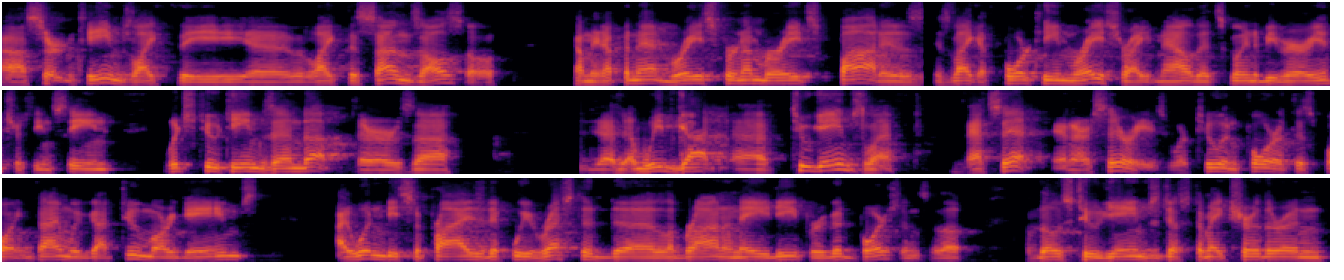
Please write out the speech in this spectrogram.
uh, certain teams like the uh, like the Suns also coming up in that race for number eight spot is is like a four team race right now. That's going to be very interesting seeing which two teams end up. There's uh, we've got uh, two games left. That's it in our series. We're two and four at this point in time. We've got two more games. I wouldn't be surprised if we rested uh, LeBron and AD for a good portions of, the, of those two games just to make sure they're in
